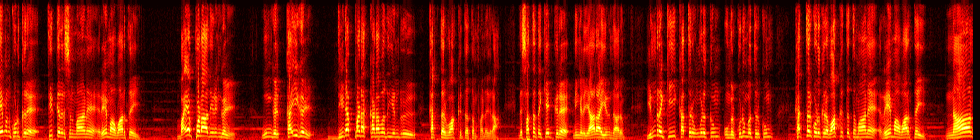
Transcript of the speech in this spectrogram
தேவன் கொடுக்கிற தீர்க்க தரிசனமான ரேமா வார்த்தை பயப்படாதிருங்கள். உங்கள் கைகள் திடப்பட கடவது என்று கர்த்தர் வாக்குத்தத்தம் பண்ணுகிறார். இந்த சத்தத்தை கேட்கிற நீங்கள் யாராய் இருந்தாலும் இன்றைக்கு கத்தர் உங்களுக்கும் உங்கள் குடும்பத்திற்கும் கத்தர் கொடுக்கிற வாக்குத்தத்தமான ரேமா வார்த்தை நான்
